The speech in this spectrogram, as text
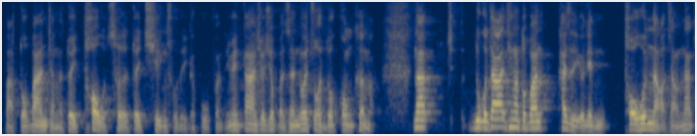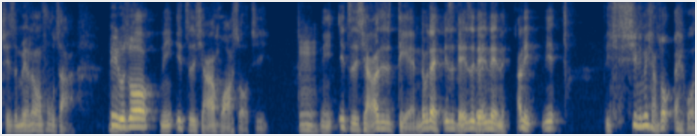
把多巴胺讲的最透彻、最清楚的一个部分。因为当然秀秀本身会做很多功课嘛。那如果大家听到多巴胺开始有点头昏脑胀，那其实没有那么复杂。譬如说，你一直想要划手机，嗯，你一直想要就是点，对不对？一直点，一直点，一点点。那你你你心里面想说，哎，我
